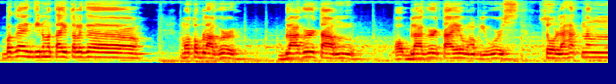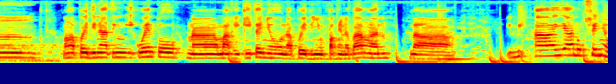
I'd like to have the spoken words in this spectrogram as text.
Baga hindi naman tayo talaga motovlogger. Vlogger tamo. O vlogger tayo mga viewers. So lahat ng mga pwede nating ikwento na makikita nyo na pwede nyong pakinabangan na ah, iano ko sa inyo.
